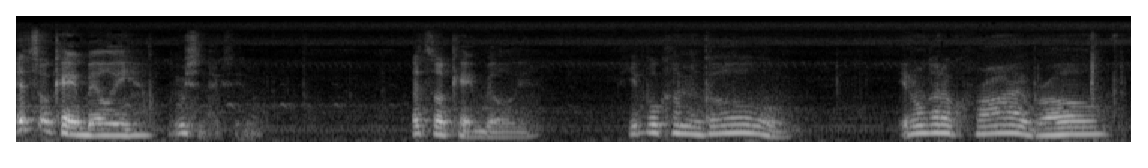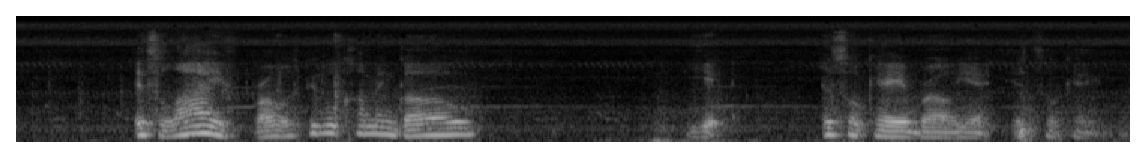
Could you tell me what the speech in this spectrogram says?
It's okay, Billy. Let me sit next to you. It's okay, Billy. People come and go. You don't gotta cry, bro. It's life, bro. People come and go. Yeah. It's okay, bro. Yeah, it's okay. Bro.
